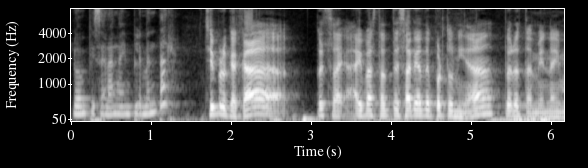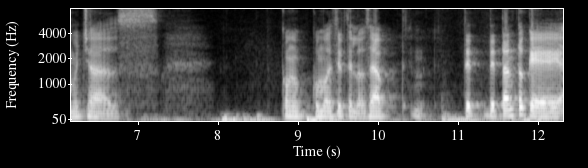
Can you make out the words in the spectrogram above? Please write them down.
lo empezaran a implementar. Sí, porque acá pues hay, bastantes áreas de oportunidad, pero también hay muchas... ¿Cómo, cómo decírtelo? O sea, de, tanto que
